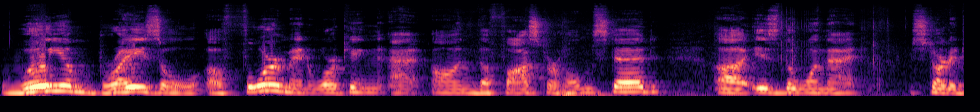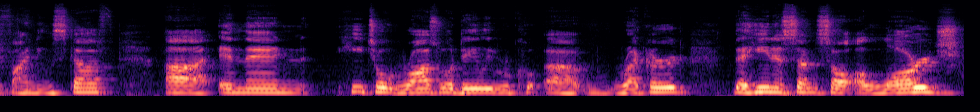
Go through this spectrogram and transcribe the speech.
William Brazel, a foreman working at on the Foster homestead, uh, is the one that started finding stuff. Uh, and then he told Roswell Daily uh, Record that he and his son saw a large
